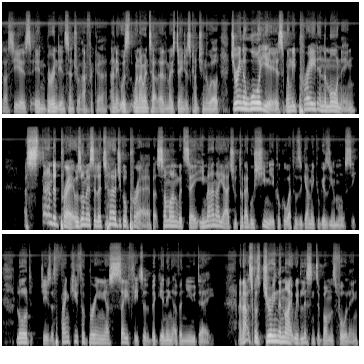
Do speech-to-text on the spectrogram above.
plus years in Burundi in Central Africa, and it was when I went out there the most dangerous country in the world. During the war years, when we prayed in the morning, a standard prayer, it was almost a liturgical prayer, but someone would say, Imana yacu turagushimye kuko watuzigame kugeza. Lord Jesus, thank you for bringing us safely to the beginning of a new day. And that's because during the night we'd listen to bombs falling,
